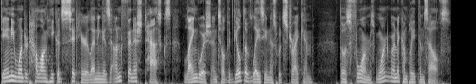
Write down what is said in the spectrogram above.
Danny wondered how long he could sit here letting his unfinished tasks languish until the guilt of laziness would strike him. Those forms weren't going to complete themselves.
